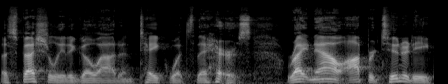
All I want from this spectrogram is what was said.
especially to go out and take what's theirs. Right now, opportunity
